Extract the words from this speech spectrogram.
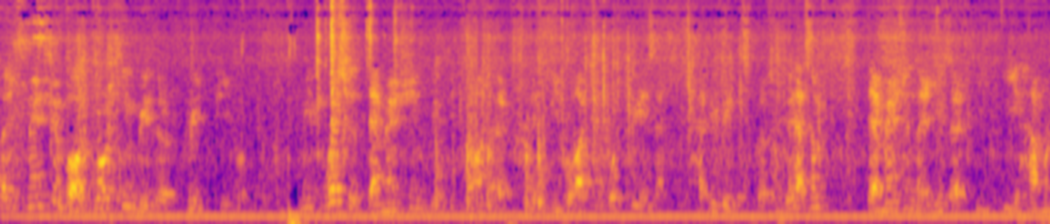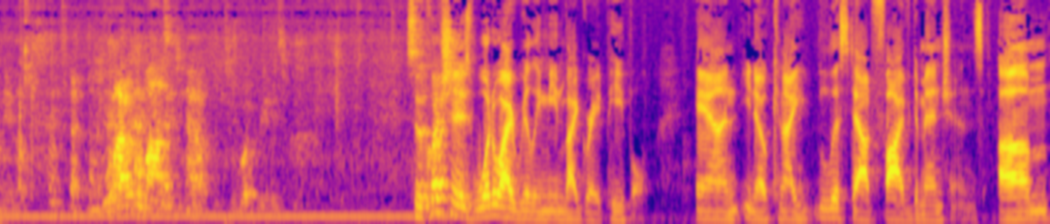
Uh, you mentioned about working with uh, great people. I mean, what's the dimension you define that great people I can work with and happy with this person? Do you have some dimension that you use at eHarmony that five must have to work with this? So the question is, what do I really mean by great people? And you know, can I list out five dimensions? Um,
